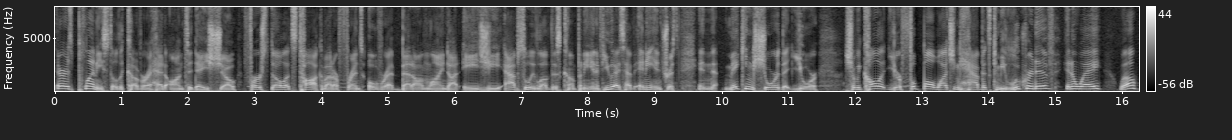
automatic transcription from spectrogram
There is plenty still to cover ahead on today's show. First, though, let's talk about our friends over at betonline.ag. Absolutely love this company. And if you guys have any interest in making sure that your shall we call it your football watching habits can be lucrative in a way? Well,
